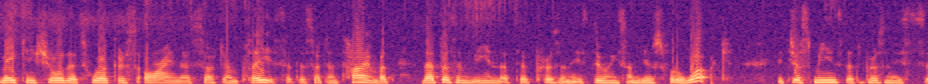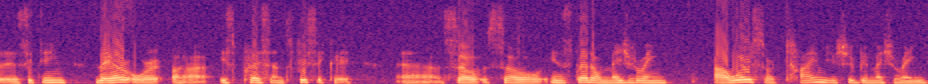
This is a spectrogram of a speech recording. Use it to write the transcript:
making sure that workers are in a certain place at a certain time, but that doesn't mean that the person is doing some useful work. It just means that the person is uh, sitting there or uh, is present physically. Uh, so, so instead of measuring hours or time, you should be measuring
